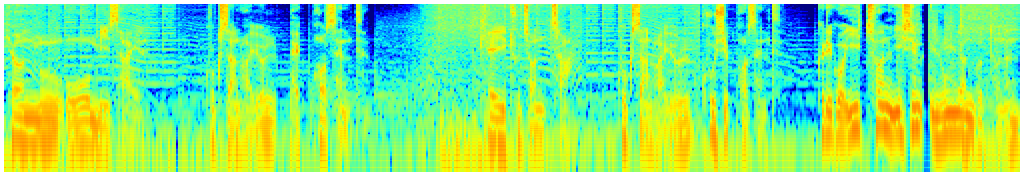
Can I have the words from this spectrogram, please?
현무 5 미사일, 국산화율 100%, K2 전차, 국산화율 90%, 그리고 2026년부터는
